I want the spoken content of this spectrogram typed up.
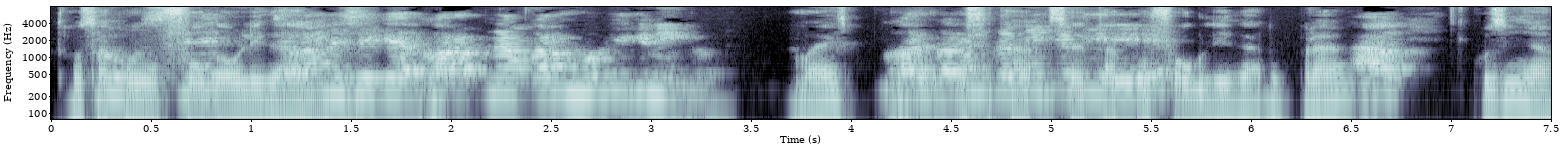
Então você tá तो com o उससे fogão ligado. जलाने से क्या घर अपने आप गर्म होगी कि नहीं होगी? Mas घर गर्म você tá, करने के você tá com लिए o fogo ligado para आप cozinhar.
